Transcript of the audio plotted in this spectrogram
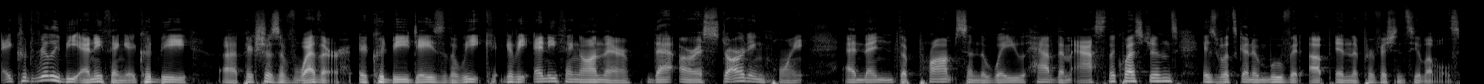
it could really be anything. It could be uh, pictures of weather. It could be days of the week. It could be anything on there that are a starting point and then the prompts and the way you have them ask the questions is what's going to move it up in the proficiency levels.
